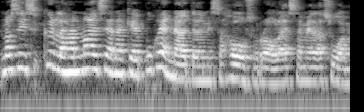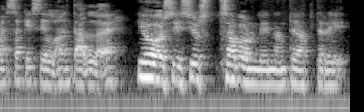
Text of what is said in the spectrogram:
No siis, kyllähän naisia näkee puhenäytelmissä housurooleissa meillä Suomessakin silloin tällöin. Joo, siis just Savonlinnan teatteri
